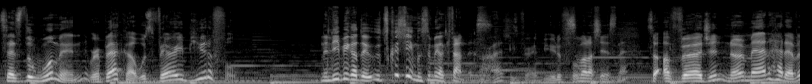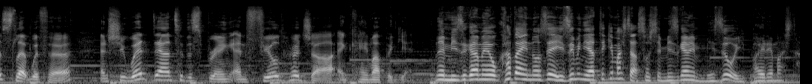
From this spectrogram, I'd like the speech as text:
says, The woman, Rebecca, was very beautiful. ねリベカという美しい娘が来たんです All right, she's very 素 beautiful. 晴らしいですね So, a virgin, no man had ever slept with her, and she went down to the spring and filled her jar and came up again. ね水亀を肩に乗せ泉にやってきましたそして水亀に水をいっぱい入れました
